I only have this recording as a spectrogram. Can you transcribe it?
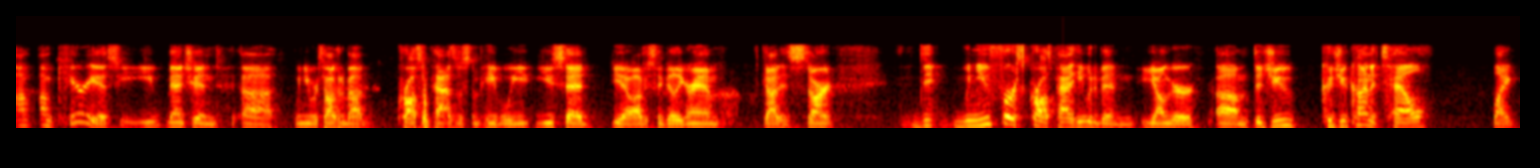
I'm I'm curious. You mentioned uh, when you were talking about crossing paths with some people. You, you said you know obviously Billy Graham got his start did when you first crossed Pat, he would have been younger. Um, did you could you kind of tell like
